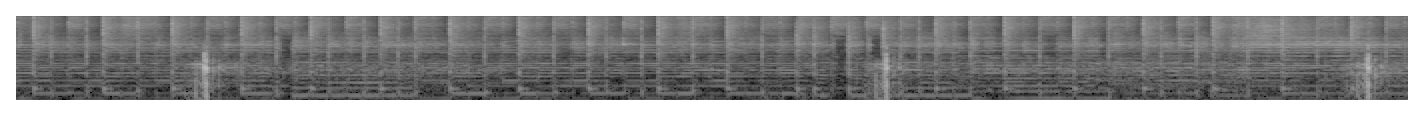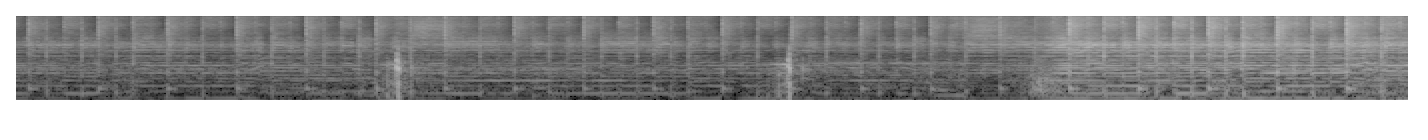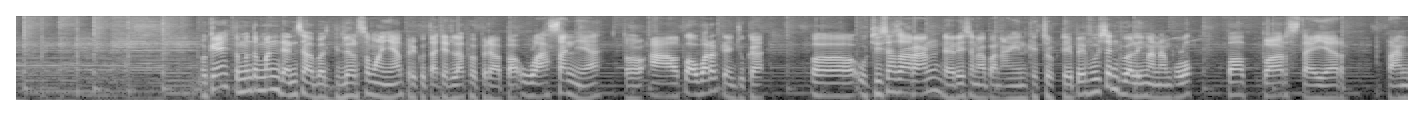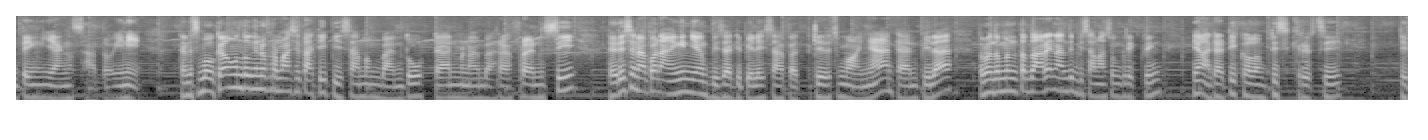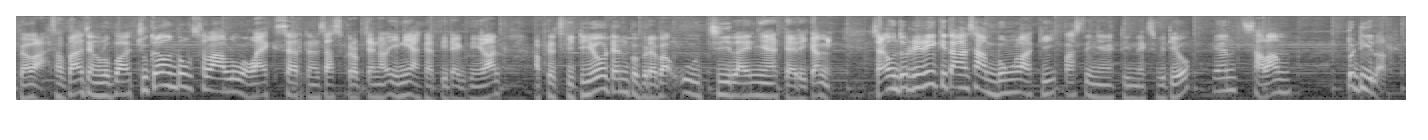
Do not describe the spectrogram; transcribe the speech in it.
Oke, teman-teman dan sahabat builder semuanya, berikut tadi adalah beberapa ulasan ya, soal power dan juga uh, uji sasaran dari senapan angin gejruk DP Fusion 2560 Power Stayer ranting yang satu ini. Dan semoga untuk informasi tadi bisa membantu dan menambah referensi dari senapan angin yang bisa dipilih sahabat builder semuanya. Dan bila teman-teman tertarik nanti bisa langsung klik link yang ada di kolom deskripsi di bawah. Serta jangan lupa juga untuk selalu like, share, dan subscribe channel ini agar tidak ketinggalan update video dan beberapa uji lainnya dari kami. Saya undur diri, kita akan sambung lagi pastinya di next video. Dan salam pediler.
